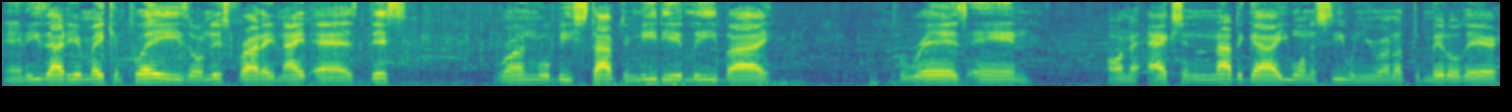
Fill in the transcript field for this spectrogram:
And he's out here making plays on this Friday night as this run will be stopped immediately by Perez and on the action. Not the guy you want to see when you run up the middle there.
